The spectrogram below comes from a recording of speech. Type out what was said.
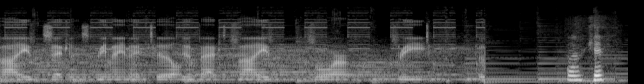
5 seconds remain until impact 5, 4, 3, two. Okay.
